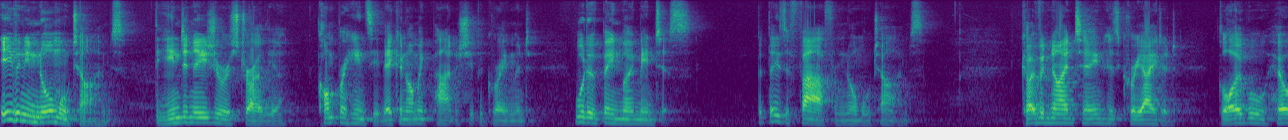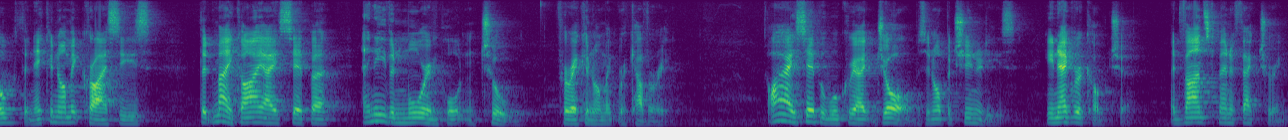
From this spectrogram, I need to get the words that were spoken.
Even in normal times, the Indonesia-Australia Comprehensive Economic Partnership Agreement would have been momentous, but these are far from normal times. COVID-19 has created global health and economic crises that make IA-CEPA an even more important tool for economic recovery. IA-CEPA will create jobs and opportunities in agriculture, advanced manufacturing,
